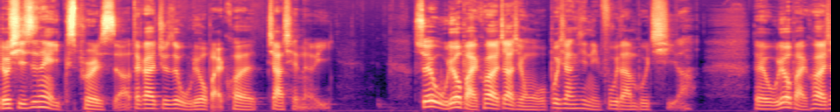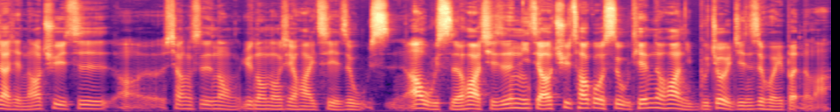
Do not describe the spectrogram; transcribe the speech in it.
尤其是那个 Express 啊，大概就是五六百块价钱而已，所以五六百块的价钱，我不相信你负担不起啊。对，五六百块的价钱，然后去一次，呃，像是那种运动中心的话，一次也是五十。然后五十的话，其实你只要去超过十五天的话，你不就已经是回本了吗？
